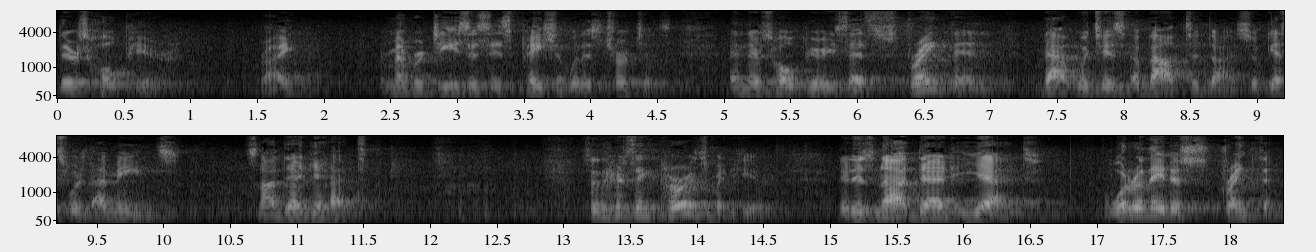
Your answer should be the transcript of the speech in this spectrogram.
there's hope here, right? Remember, Jesus is patient with his churches. And there's hope here. He says, strengthen that which is about to die. So, guess what that means? It's not dead yet. so, there's encouragement here. It is not dead yet. What are they to strengthen?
